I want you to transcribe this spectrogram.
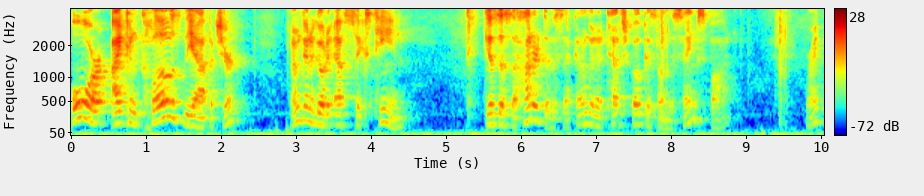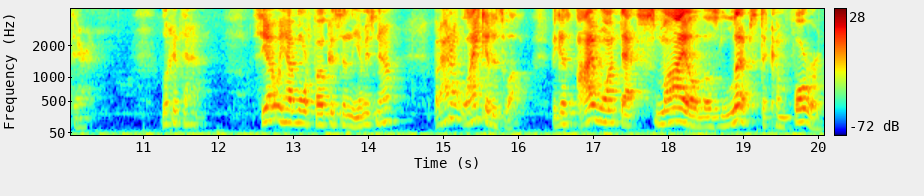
Or I can close the aperture. I'm going to go to f16 gives us a hundredth of a second. I'm going to touch focus on the same spot right there. Look at that. See how we have more focus in the image now? But I don't like it as well because I want that smile, those lips to come forward.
